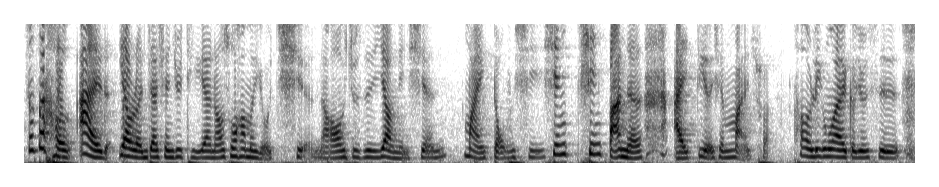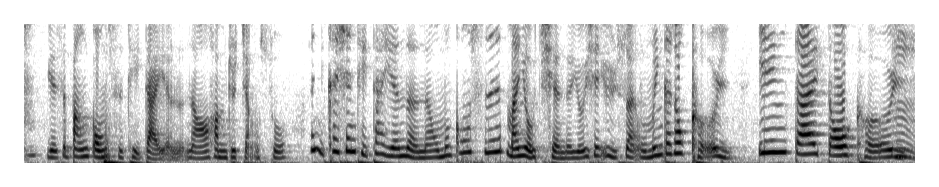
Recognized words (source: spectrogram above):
就是很爱的，要人家先去提案，然后说他们有钱，然后就是要你先卖东西，先先把你的 idea 先卖出来。还有另外一个就是，也是帮公司提代言人，然后他们就讲说，哎，你可以先提代言人呢，我们公司蛮有钱的，有一些预算，我们应该都可以，应该都可以。嗯、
